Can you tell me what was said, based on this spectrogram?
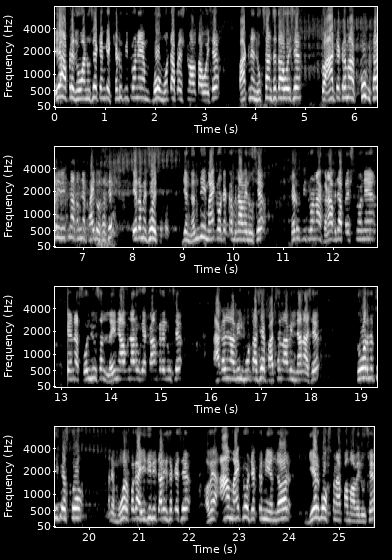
એ આપણે જોવાનું છે. કેમ કે ખેડૂત મિત્રોને બહુ મોટા પ્રશ્નો આવતા હોય છે. પાકને નુકસાન થતા હોય છે. તો આ ટ્રેક્ટરમાં ખૂબ સારી રીતના તમને ફાયદો થશે. એ તમે જોઈ શકો જે નંદી માઇક્રો ટ્રેક્ટર બનાવેલું છે ખેડૂત મિત્રોના ઘણા બધા પ્રશ્નોને એના સોલ્યુશન લઈને આવનારું જે કામ કરેલું છે. આગળના વ્હીલ મોટા છે, પાછળના વ્હીલ નાના છે. ચોર નથી બેસતો અને મોર પગા ઇઝીલી ચાલી શકે છે. હવે આ માઇક્રો ટ્રેક્ટરની અંદર ગેર બોક્સ પણ આપવામાં આવેલું છે.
